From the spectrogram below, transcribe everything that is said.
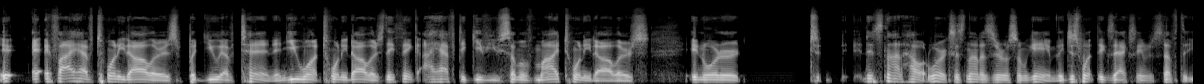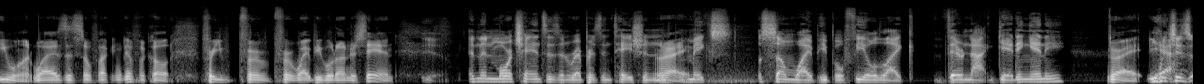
If I have twenty dollars, but you have ten, and you want twenty dollars, they think I have to give you some of my twenty dollars in order. to... It's not how it works. It's not a zero sum game. They just want the exact same stuff that you want. Why is this so fucking difficult for you for for white people to understand? yeah. And then more chances and representation Right. makes some white people feel like they're not getting any. Right. Yeah. which is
